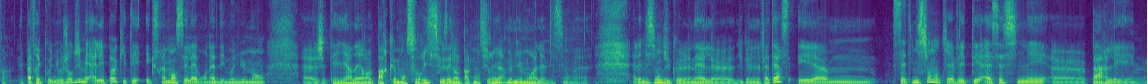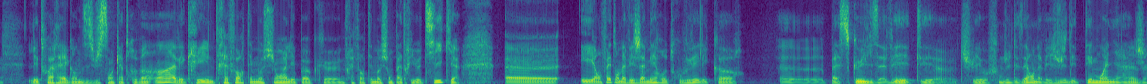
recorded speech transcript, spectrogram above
enfin, n'est pas très connue aujourd'hui, mais à l'époque était extrêmement célèbre. On a des monuments. J'étais hier d'ailleurs dans le parc Montsouris. Si vous allez dans le parc Montsouris, il y a un monument à la mission, à la mission du colonel, du colonel Flatters. Et cette mission, donc, qui avait été assassinée euh, par les, les Touaregs en 1881, avait créé une très forte émotion à l'époque, euh, une très forte émotion patriotique. Euh, et en fait, on n'avait jamais retrouvé les corps euh, parce qu'ils avaient été euh, tués au fond du désert. On avait juste des témoignages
